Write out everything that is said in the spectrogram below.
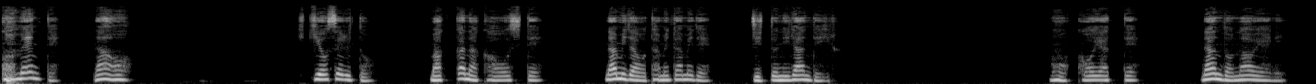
ごめんって、なお。引き寄せると真っ赤な顔をして涙をためためでじっと睨んでいる。もうこうやって何度直哉に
